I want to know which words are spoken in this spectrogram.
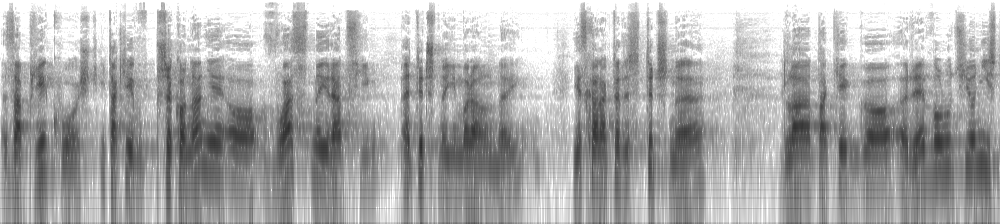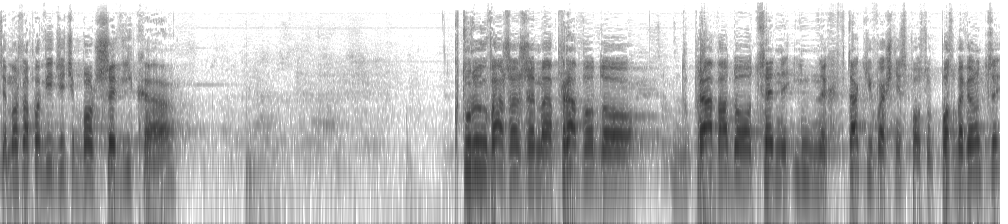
zapiekłość i takie przekonanie o własnej racji etycznej i moralnej jest charakterystyczne dla takiego rewolucjonisty, można powiedzieć bolszewika, który uważa, że ma prawo do, prawa do oceny innych w taki właśnie sposób, pozbawiający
